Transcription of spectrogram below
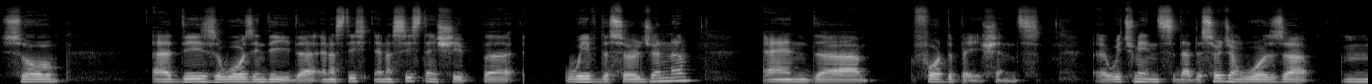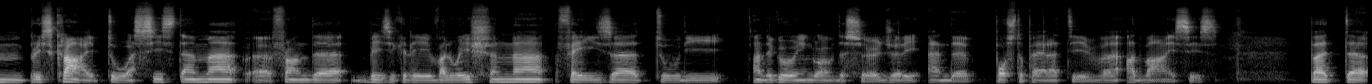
So, this was indeed uh, an, assi- an assistantship uh, with the surgeon and uh, for the patients, uh, which means that the surgeon was mm, prescribed to assist them from the basically evaluation phase to the undergoing of the surgery and the post-operative advices. But uh,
